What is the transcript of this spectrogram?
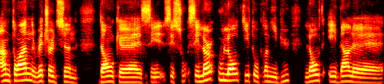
Antoine Richardson. Donc, c'est l'un ou l'autre qui est au premier but. L'autre est dans le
